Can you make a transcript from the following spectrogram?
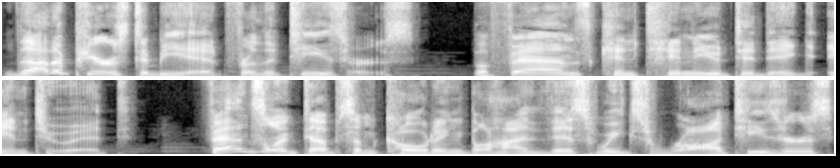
that appears to be it for the teasers, but fans continued to dig into it. Fans looked up some coding behind this week's Raw teasers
